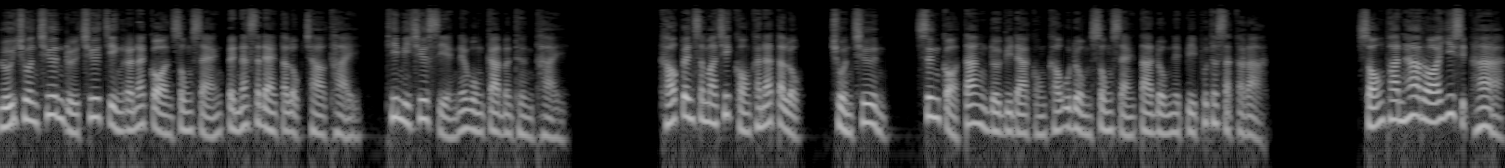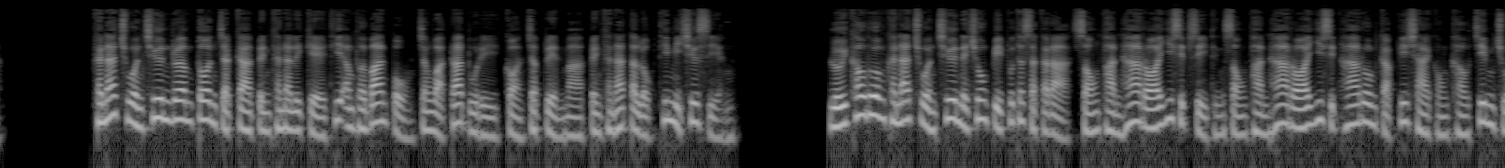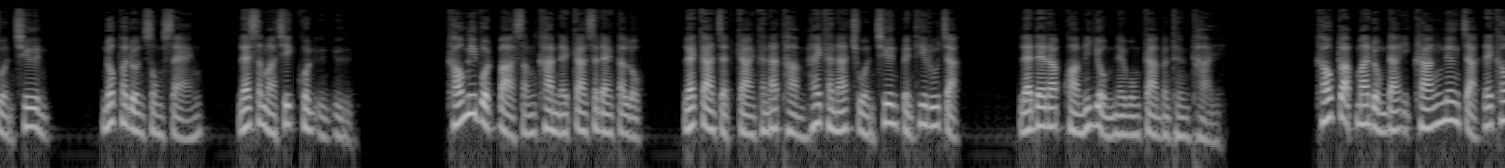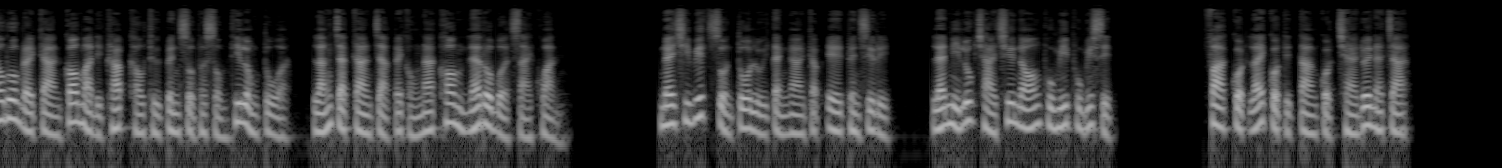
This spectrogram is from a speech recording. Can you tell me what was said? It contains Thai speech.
หลุยชวนชื่นหรือชื่อจริงรณกรทรงแสงเป็นนักแสดงตลกชาวไทย ที่มีชื่อเสียงในวงการบันเทิงไทย เขาเป็นสมาชิกของคณะตลก ชวนชื่น ซึ่งก่อตั้งโดยบิดาของเขาอุดมทรงแสงตาดมในปีพุทธศักราช 2525 คณะชวนชื่นเริ่มต้นจากการเป็นคณะลิเกที่อำเภอบ้านโป่งจังหวัดราชบุรีก่อนจะเปลี่ยนมาเป็นคณะตลกที่มีชื่อเสียง ลุยเข้าร่วมคณะชวนชื่นในช่วงปีพุทธศักราช 2524 ถึง 2525 ร่วมกับพี่ชายของเขาจิ้มชวนชื่น นพดลทรงแสง และสมาชิกคนอื่นๆ เขามีบทบาทสำคัญในการแสดงตลก และการจัดการคณะทำให้คณะชวนชื่นเป็นที่รู้จัก และได้รับความนิยมในวงการบันเทิงไทย เขากลับมาโด่งดังอีกครั้งเนื่องจากได้เข้าร่วมรายการก็มาดีครับ เขาถือเป็นส่วนผสมที่ลงตัว หลังจากการจากไปของนาคอมและโรเบิร์ตสายควัน ในชีวิตส่วนตัวหลุยแต่งงานกับเอเพนซิริ และมีลูกชายชื่อน้องภูมิภูมิสิทธิ์ ฝากกดไลค์กดติดตามกดแชร์ด้วยนะจ๊ะ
